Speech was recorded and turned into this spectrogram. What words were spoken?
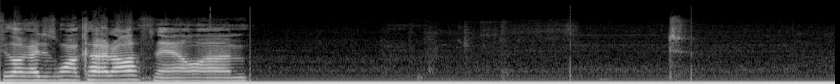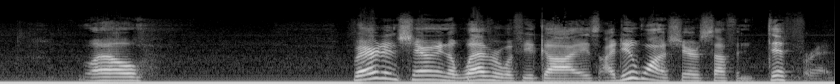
feel like I just want to cut it off now. Um, well, rather than sharing the weather with you guys, I do want to share something different.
